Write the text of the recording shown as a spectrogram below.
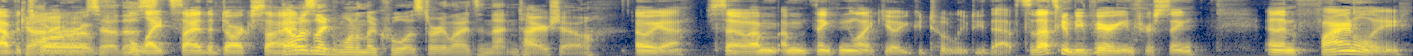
Avatar of so. the light side, the dark side? That was and- like one of the coolest storylines in that entire show. Oh yeah. So I'm I'm thinking like, yo, you could totally do that. So that's gonna be very interesting. And then finally,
